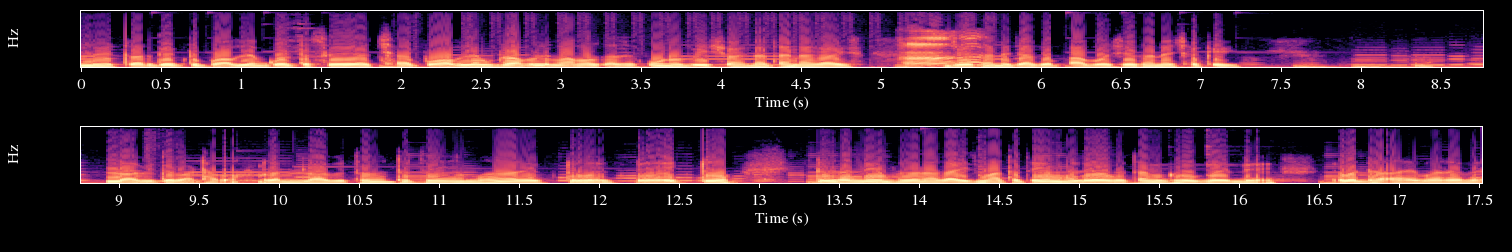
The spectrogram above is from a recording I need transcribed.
নেটওয়ার্কে একটু প্রবলেম করতেছে আচ্ছা প্রবলেম প্রবলেম আমার কাছে কোনো বিষয় না তাই না গাইস যেখানে যাকে পাবো সেখানে সেকেই লবিতে পাঠাবো কারণ লবিতে অন্তত আমার একটু একটু একটু একটু জানি হলো না গাইজ মাথাতে এম হলে ওকে তো আমি ঘুরে এবার এবার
